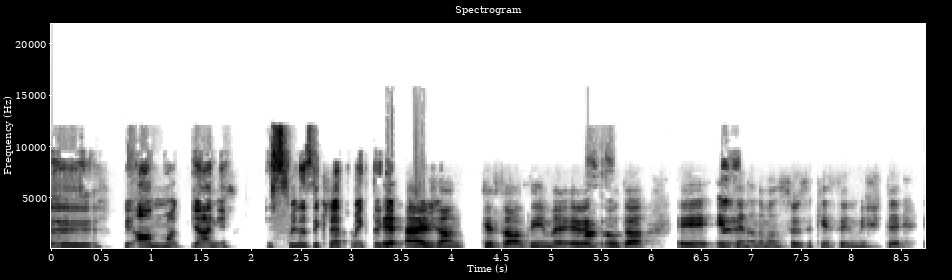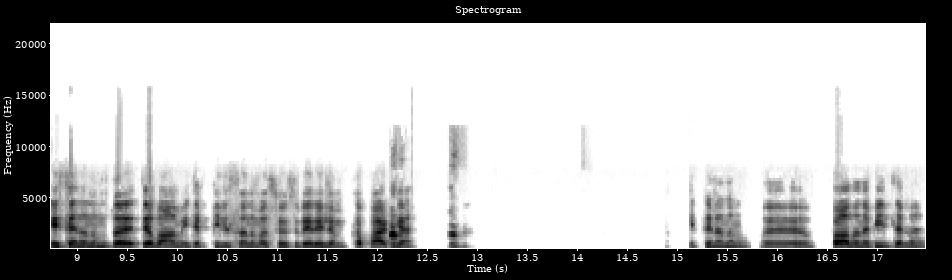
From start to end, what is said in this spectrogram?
e, bir anmak yani ismini zikretmek de e, Ercan Kesal değil mi? Evet, o da. E, Esen evet. Hanım'ın sözü kesilmişti. Esen Hanım da devam edip Filiz Hanım'a sözü verelim kaparken. Tabii. tabii. Esen Hanım e, bağlanabildi mi?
